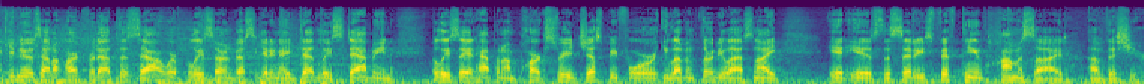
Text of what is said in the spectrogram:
Breaking news out of Hartford at this hour where police are investigating a deadly stabbing. Police say it happened on Park Street just before 11:30 last night. It is the city's 15th homicide of this year.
